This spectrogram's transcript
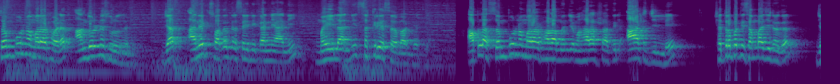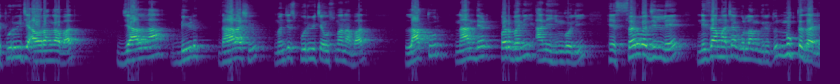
संपूर्ण मराठवाड्यात आंदोलने सुरू झाली ज्यात अनेक स्वातंत्र्य सैनिकांनी आणि महिलांनी सक्रिय सहभाग घेतला. आपला संपूर्ण मराठवाडा म्हणजे महाराष्ट्रातील आठ जिल्हे छत्रपती संभाजीनगर जे पूर्वीचे औरंगाबाद जालना बीड धाराशिव म्हणजेच पूर्वीचे उस्मानाबाद लातूर नांदेड परभणी आणि हिंगोली हे सर्व जिल्हे निजामाच्या गुलामगिरीतून मुक्त झाले.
